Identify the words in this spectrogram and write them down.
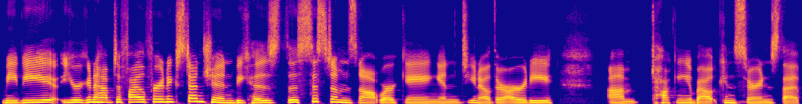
maybe you're going to have to file for an extension because the system's not working and you know they're already um, talking about concerns that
